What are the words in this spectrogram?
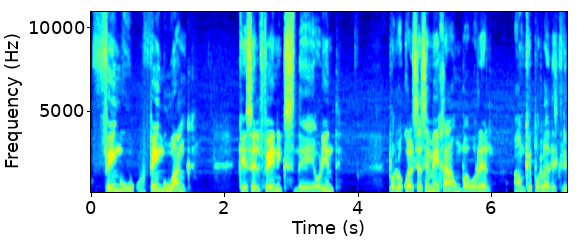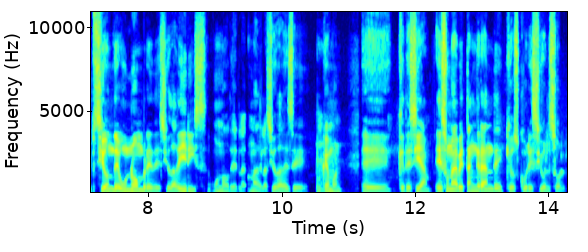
Feng, Feng Wang, que es el fénix de Oriente, por lo cual se asemeja a un pavo real aunque por la descripción de un hombre de Ciudad Iris, uno de la- una de las ciudades de Pokémon, eh, que decía, es un ave tan grande que oscureció el sol.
